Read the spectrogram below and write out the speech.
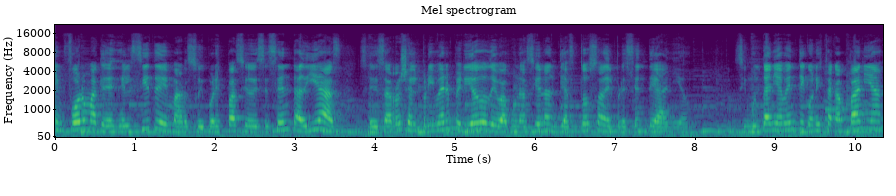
Informa que desde el 7 de marzo y por espacio de 60 días se desarrolla el primer periodo de vacunación antiaftosa del presente año. Simultáneamente con esta campaña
